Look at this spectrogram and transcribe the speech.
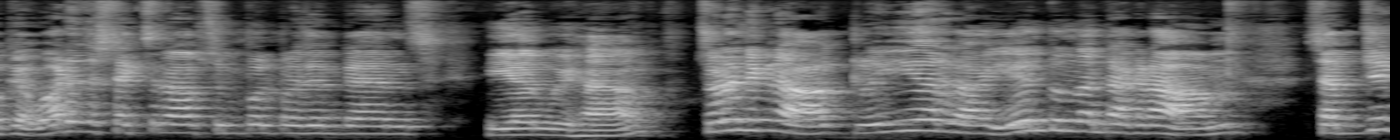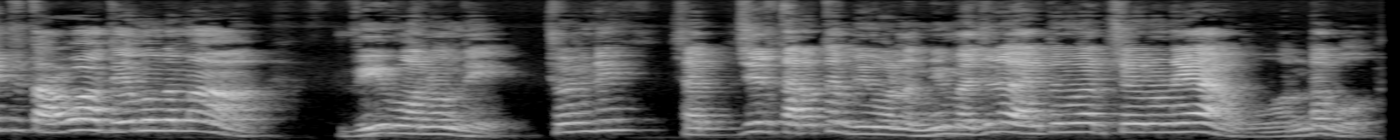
okay what is the structure of simple present tense here we have చూడండి ఇక్కడ క్లియర్గా ఏంటుందంటే అక్కడ సబ్జెక్ట్ తర్వాత ఏముందమ్మా? వి వన్ ఉంది. చూడండి సబ్జెక్ట్ తర్వాత వి వన్ ఉంది. మధ్యలో హెల్పింగ్ వర్బ్స్ ఏమైనా ఉన్నాయా? ఉండవు.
